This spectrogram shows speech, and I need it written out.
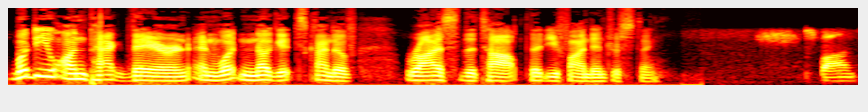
what do you unpack there, and, and what nuggets kind of rise to the top that you find interesting? Response.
